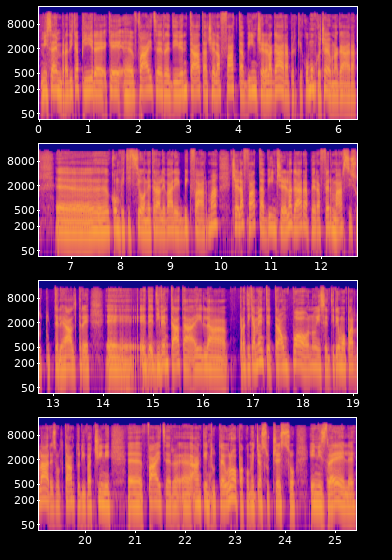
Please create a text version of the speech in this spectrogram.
mi sembra di capire che eh, Pfizer è diventata, ce l'ha fatta a vincere la gara, perché comunque c'è una gara eh, competizione tra le varie big pharma, ce l'ha fatta a vincere la gara per affermarsi su tutte le altre eh, ed è diventata la praticamente tra un po' noi sentiremo parlare soltanto di vaccini eh, Pfizer eh, anche in tutta Europa, come è già successo in Israele.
